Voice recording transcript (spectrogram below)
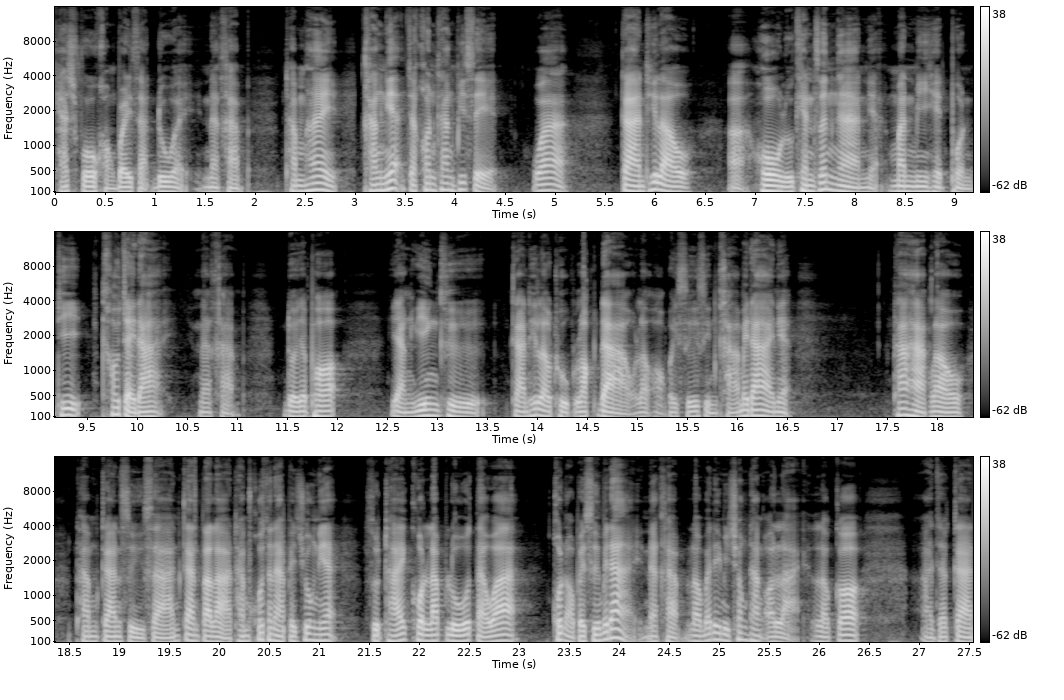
cash flow ของบริษัทด้วยนะครับทำให้ครั้งนี้จะค่อนข้างพิเศษว่า การที่เราโฮหรือ cancel งานเนี่ยมันมีเหตุผลที่เข้าใจได้นะครับ โดยเฉพาะอย่างยิ่งคือการที่เราถูกล็อกดาวน์เราออกไปซื้อสินค้าไม่ได้เนี่ยถ้าหากเราทำการสื่อสารการตลาดทำโฆษณาไปช่วงนี้สุดท้ายคนรับรู้แต่ว่าคนออกไปซื้อไม่ได้นะครับ เราไม่ได้มีช่องทางออนไลน์ เราก็อาจจะการ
